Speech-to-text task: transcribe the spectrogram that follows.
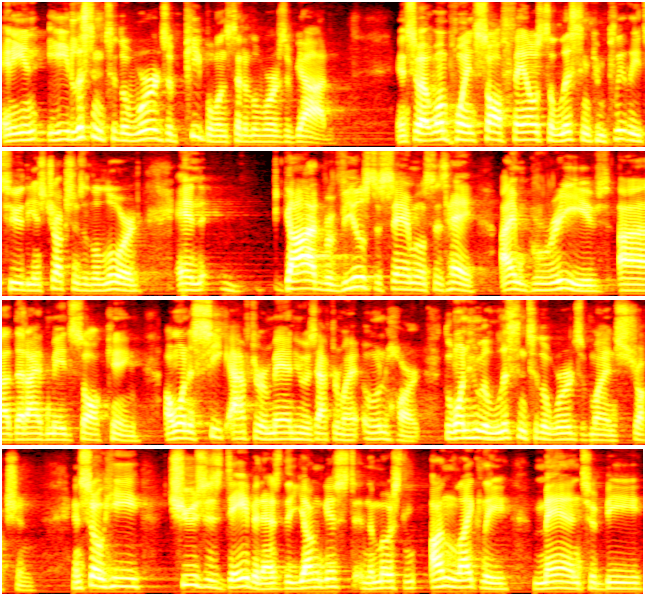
And he, he listened to the words of people instead of the words of God. And so at one point, Saul fails to listen completely to the instructions of the Lord. And God reveals to Samuel, and says, Hey, I am grieved uh, that I have made Saul king. I want to seek after a man who is after my own heart, the one who will listen to the words of my instruction. And so he chooses David as the youngest and the most unlikely man to be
